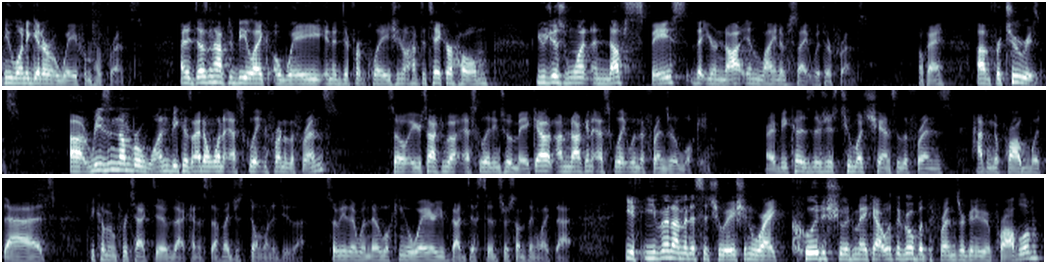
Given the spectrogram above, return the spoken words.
You want to get her away from her friends. And it doesn't have to be like away in a different place. You don't have to take her home. You just want enough space that you're not in line of sight with her friends. Okay? Um, for two reasons. Uh, reason number one, because I don't want to escalate in front of the friends. So you're talking about escalating to a makeout. I'm not going to escalate when the friends are looking, right? Because there's just too much chance of the friends having a problem with that, becoming protective, that kind of stuff. I just don't want to do that. So either when they're looking away or you've got distance or something like that. If even I'm in a situation where I could, should make out with the girl, but the friends are going to be a problem,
